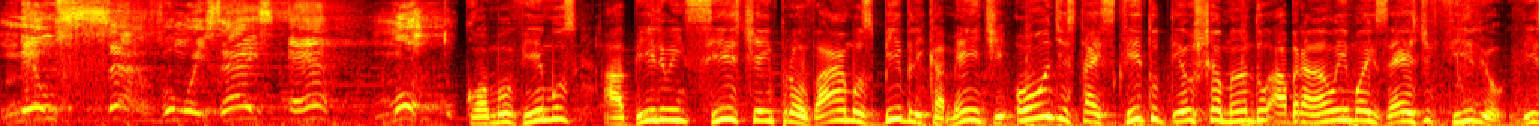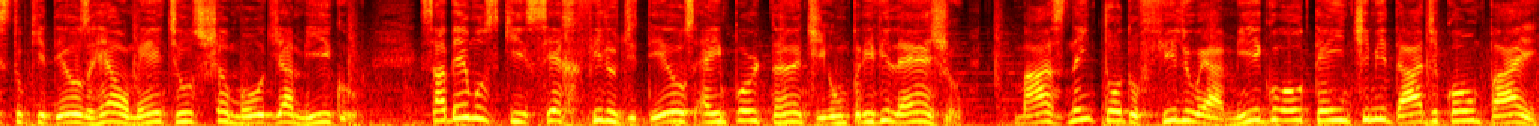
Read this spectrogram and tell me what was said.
Meu servo Moisés é morto. Como vimos, Abílio insiste em provarmos biblicamente onde está escrito Deus chamando Abraão e Moisés de filho, visto que Deus realmente os chamou de amigo. Sabemos que ser filho de Deus é importante, um privilégio, mas nem todo filho é amigo ou tem intimidade com o pai.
